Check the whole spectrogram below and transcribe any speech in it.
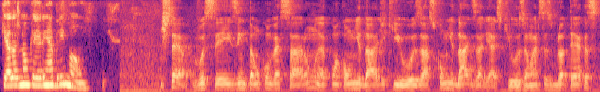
que elas não querem abrir mão. Esther, vocês então conversaram né, com a comunidade que usa, as comunidades, aliás, que usam essas bibliotecas.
